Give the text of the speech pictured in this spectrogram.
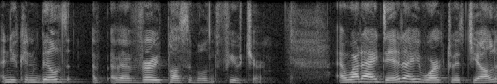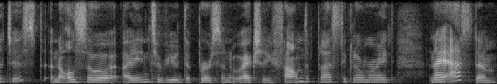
and you can build a, a very possible future. And what I did, I worked with geologists and also I interviewed the person who actually found the plastic agglomerate and I asked them,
